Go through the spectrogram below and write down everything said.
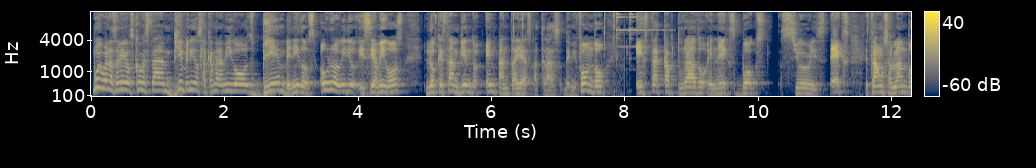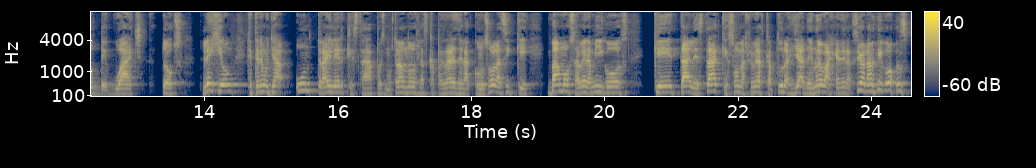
Muy buenas amigos, ¿cómo están? Bienvenidos al canal amigos, bienvenidos a un nuevo vídeo y sí amigos, lo que están viendo en pantallas atrás de mi fondo está capturado en Xbox Series X. Estamos hablando de Watch Dogs Legion, que tenemos ya un tráiler que está pues mostrándonos las capacidades de la consola, así que vamos a ver amigos qué tal está, que son las primeras capturas ya de nueva generación amigos.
